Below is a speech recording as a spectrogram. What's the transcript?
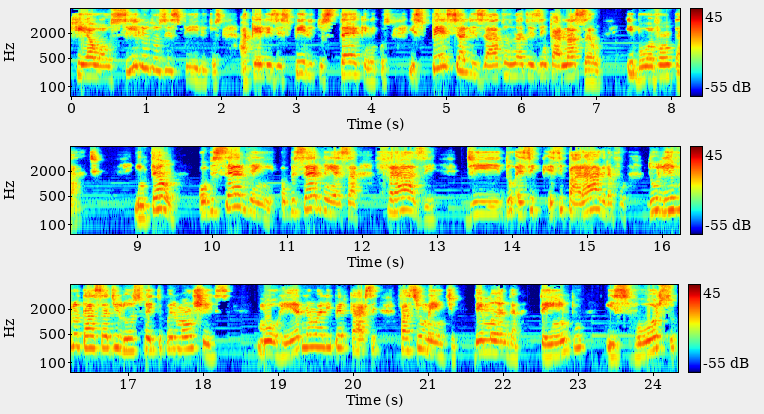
que é o auxílio dos espíritos, aqueles espíritos técnicos especializados na desencarnação e boa vontade. Então, Observem, observem essa frase de do, esse, esse parágrafo do livro Taça de Luz feito por irmão X. Morrer não é libertar-se facilmente, demanda tempo, esforço,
